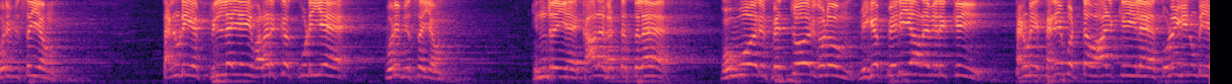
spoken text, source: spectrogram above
ஒரு விஷயம் தன்னுடைய பிள்ளையை வளர்க்கக்கூடிய ஒரு விஷயம். இன்றைய காலகட்டத்தில் ஒவ்வொரு பெற்றோர்களும் மிகப்பெரிய அளவிற்கு தன்னுடைய தனிப்பட்ட வாழ்க்கையில் தொழுகினுடைய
